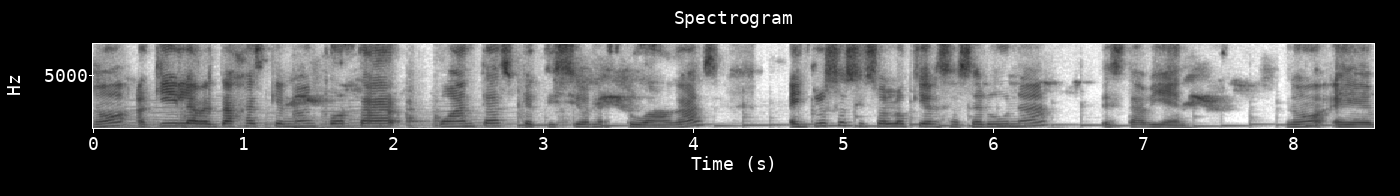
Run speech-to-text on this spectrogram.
¿no? Aquí la ventaja es que no importa cuántas peticiones tú hagas, e incluso si solo quieres hacer una, está bien, ¿no? Eh,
